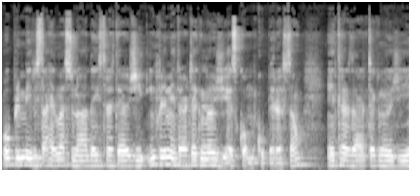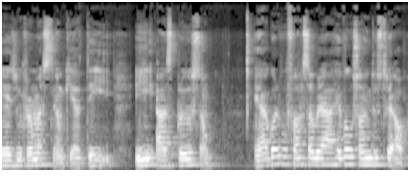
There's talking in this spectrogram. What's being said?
O primeiro está relacionado à estratégia de implementar tecnologias como cooperação entre as áreas de tecnologias de informação, que é a TI, e as produção. É, agora eu vou falar sobre a Revolução Industrial.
